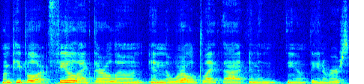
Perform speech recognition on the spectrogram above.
when people feel like they're alone in the world like that and in, you know, the universe,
